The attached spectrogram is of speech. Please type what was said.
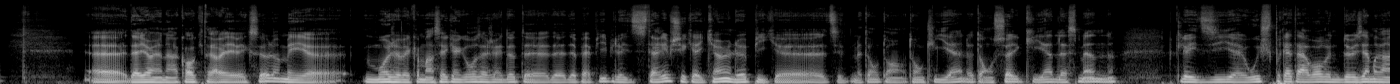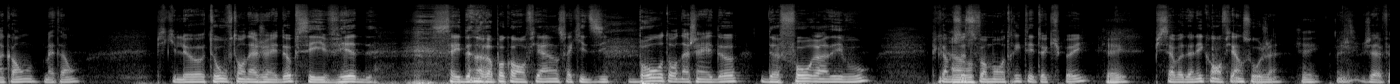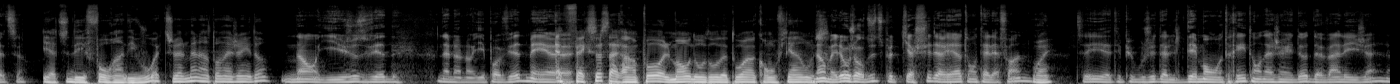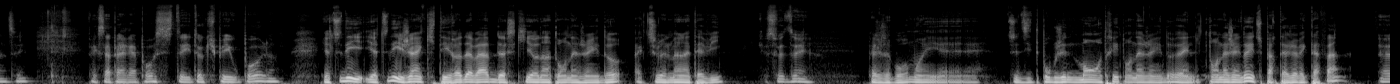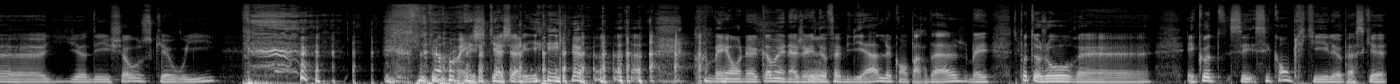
Euh, D'ailleurs, il y en a encore qui travaillent avec ça, là, mais euh, moi, j'avais commencé avec un gros agenda de, de- de papier, puis là, il dit, si t'arrives chez quelqu'un, là, puis que, mettons, ton, ton client, là, ton seul client de la semaine, puis que là, il dit, euh, oui, je suis prêt à avoir une deuxième rencontre, mettons, puis que là, t'ouvres ton agenda, puis c'est vide. Ça ne donnera pas confiance. Fait qu'il dit, beau ton agenda de faux rendez-vous. Puis comme Ah ça, tu vas montrer que tu es occupé. Puis ça va donner confiance aux gens. J'avais fait ça. Y a-tu des faux rendez-vous actuellement dans ton agenda? Non, il est juste vide. Non, non, non, il est pas vide, mais... euh, Fait que ça, ça rend pas le monde autour de toi en confiance. non, mais là, aujourd'hui, tu peux te cacher derrière ton téléphone. Ouais. Tu sais, t'es plus obligé de le démontrer, ton agenda, devant les gens, là, tu sais. Fait que ça paraît pas si t'es occupé ou pas, là. Y a-tu des, y a-tu des gens qui t'es redevable de ce qu'il y a dans ton agenda actuellement dans ta vie? Qu'est-ce que tu veux dire? Fait que je sais pas, moi, euh, tu dis, t'es pas obligé de montrer ton agenda. Ton agenda, es-tu partagé avec ta femme? Euh, Il y a des choses que oui. non, mais je cache rien. mais on a comme un agenda familial qu'on partage. Ben, c'est pas toujours. euh, Écoute, c'est c'est compliqué là, parce que.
